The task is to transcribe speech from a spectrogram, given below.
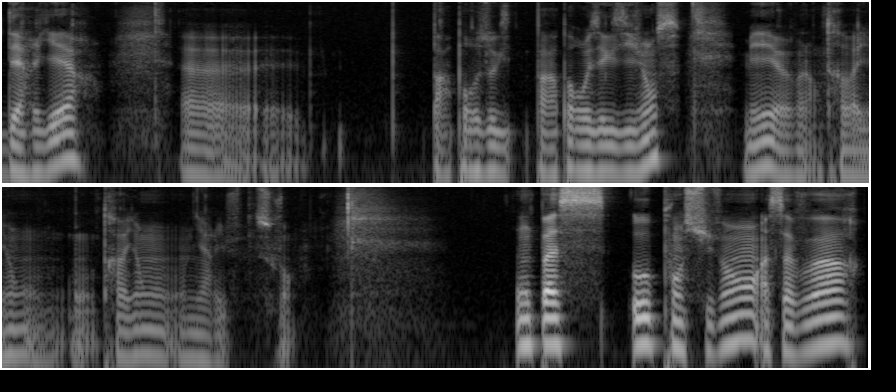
derrière par rapport aux par rapport aux exigences, mais voilà, en travaillant, en travaillant, on y arrive souvent. On passe au point suivant, à savoir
